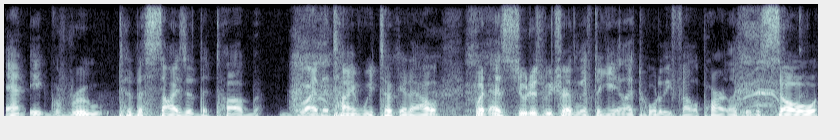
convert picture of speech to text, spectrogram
and it grew to the size of the tub by the time we took it out. But as soon as we tried lifting it, it like totally fell apart. Like it was so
